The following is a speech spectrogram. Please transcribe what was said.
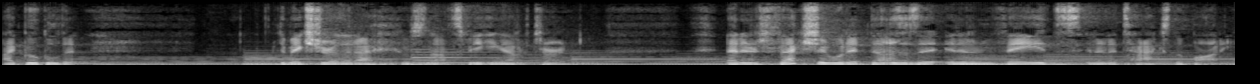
I Googled it to make sure that I was not speaking out of turn. An infection, what it does is it, it invades and it attacks the body,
